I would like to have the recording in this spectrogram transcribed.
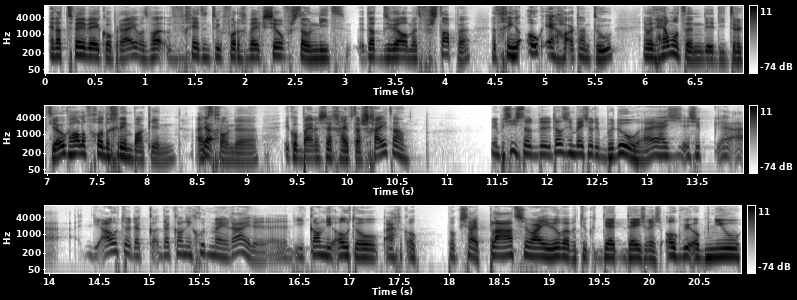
en dat twee weken op rij. Want we vergeten natuurlijk vorige week Silverstone niet. Dat duel met Verstappen. Dat ging er ook echt hard aan toe. En met Hamilton, die, die drukt hij ook half gewoon de grimbak in. Hij Ja. heeft gewoon de... Ik wil bijna zeggen, hij heeft daar scheid aan. Ja, precies, dat, dat is een beetje wat ik bedoel. Hè. Hij, is- is- eh, die auto, daar, kan- daar kan hij goed mee rijden. Eh, Je kan die auto eigenlijk ook, wat ik zei, plaatsen waar je wil. We hebben natuurlijk de- deze race ook weer opnieuw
